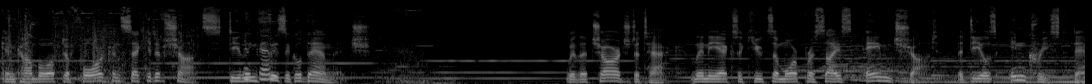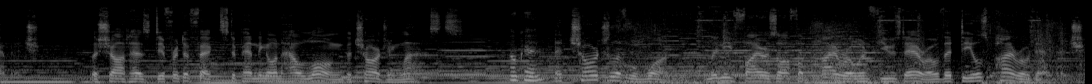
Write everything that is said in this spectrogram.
can combo up to four consecutive shots, dealing okay. physical damage. With a charged attack, Lyney executes a more precise aimed shot that deals increased damage. The shot has different effects depending on how long the charging lasts. Okay. At charge level 1, Lyney fires off a pyro infused arrow that deals pyro damage.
